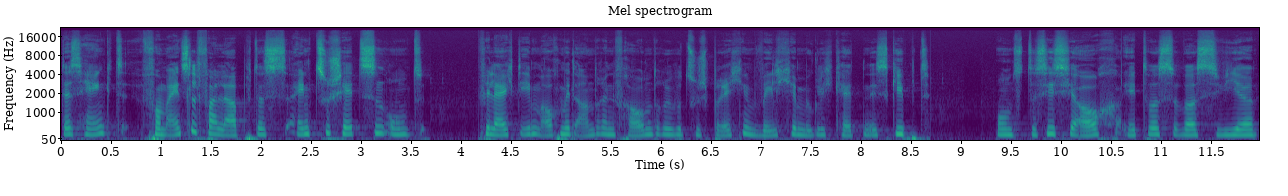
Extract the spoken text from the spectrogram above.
Das hängt vom Einzelfall ab, das einzuschätzen und vielleicht eben auch mit anderen Frauen darüber zu sprechen, welche Möglichkeiten es gibt. Und das ist ja auch etwas, was wir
